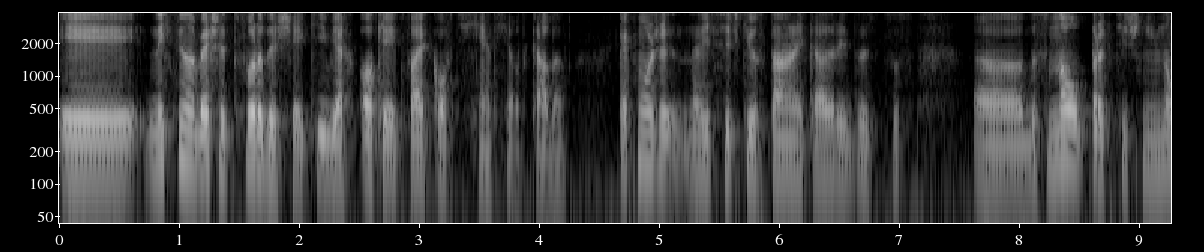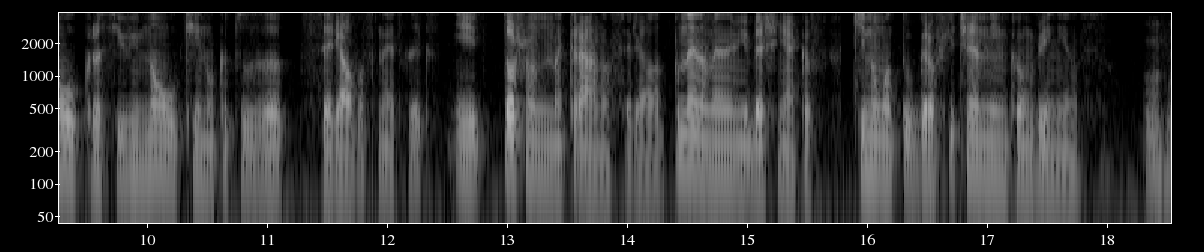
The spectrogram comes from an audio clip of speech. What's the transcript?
И наистина беше твърде шейки и бях, окей, това е кофти handheld кадър. Как може нали, всички останали кадри да, с, да са много практични, много красиви, много кино, като за сериал в Netflix. И точно на края на сериала. Поне на мен ми беше някакъв кинематографичен inconvenience. Мгм.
